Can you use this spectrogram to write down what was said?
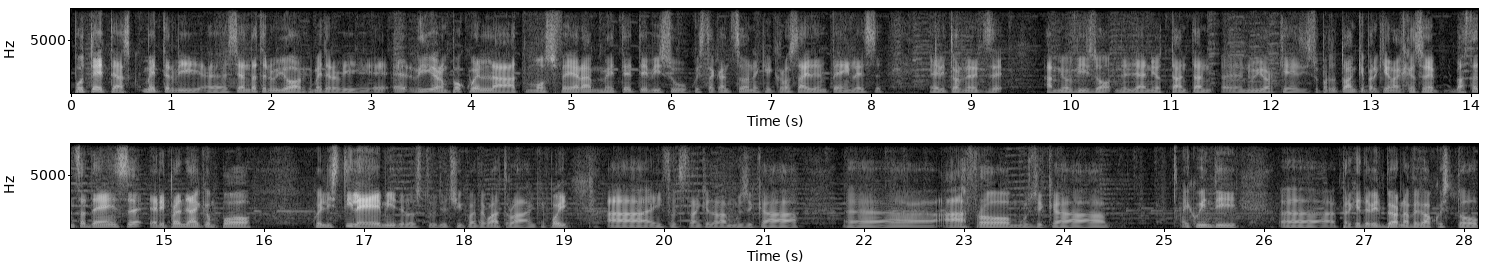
potete as- mettervi, eh, se andate a New York, mettervi e, e rivivere un po' quella atmosfera, mettetevi su questa canzone che è Cross-Eyed and Painless e ritornerete a mio avviso negli anni 80 eh, newyorkesi, soprattutto anche perché è una canzone abbastanza dance e riprende anche un po' quegli stilemi dello studio 54 anche, poi ha influenzato anche dalla musica eh, afro, musica e quindi eh, perché David Byrne aveva questo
